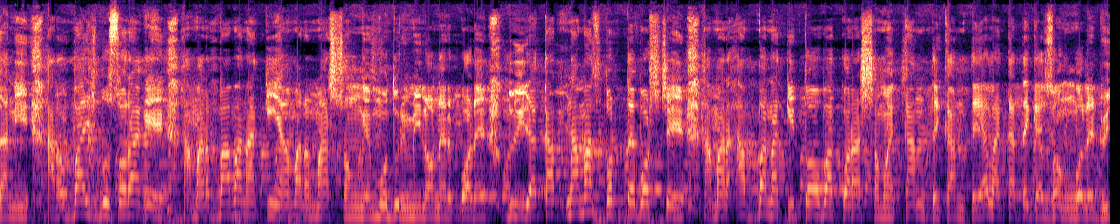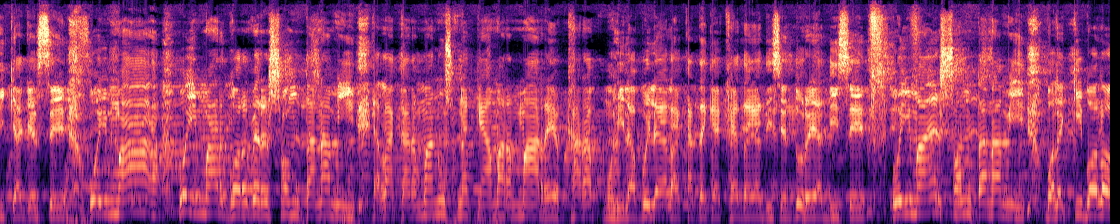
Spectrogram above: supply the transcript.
জানি, আরও বাইশ বছর আগে আমার বাবা নাকি আমার মার সঙ্গে মধুর মিলনের পরে দুই রাকাত নামাজ পড়তে বসছে। আমার আব্বা নাকি তবা করার সময় কানতে কানতে এলাকা থেকে জঙ্গলে ঢুইকা গেছে। ওই মা, ওই মার গর্বের সন্তান আমি। এলাকার মানুষ নাকি আমার মারে খারাপ মহিলা বলে এলাকা থেকে খেদাইয়া দিছে, দৌড়াইয়া দিছে। ওই মায়ের সন্তান আমি। বলে, কি বলো,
